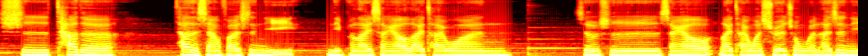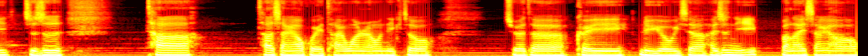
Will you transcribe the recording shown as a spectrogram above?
是他的他的想法是你你本来想要来台湾，就是想要来台湾学中文，还是你只是？他他想要回台湾，然后你就觉得可以旅游一下，还是你本来想要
